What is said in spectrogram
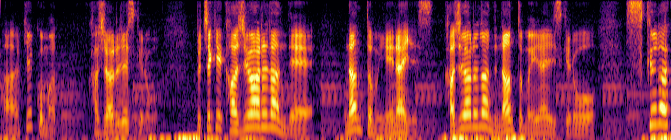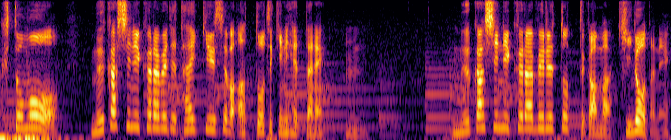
あ結構まあ、カジュアルですけど、ぶっちゃけカジュアルなんで、なんとも言えないです。カジュアルなんでなんとも言えないですけど、少なくとも、昔に比べて耐久性は圧倒的に減ったね。うん。昔に比べるとってか、まあ昨日だね。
